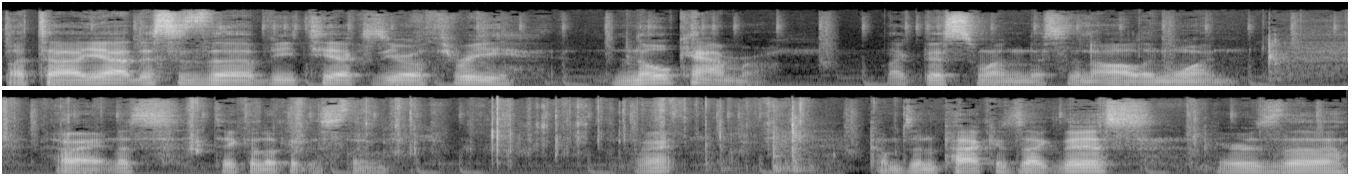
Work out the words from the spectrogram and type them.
But uh, yeah, this is the VTX03. No camera, like this one. This is an all-in-one. All right, let's take a look at this thing. All right. Comes in a package like this. Here's the,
